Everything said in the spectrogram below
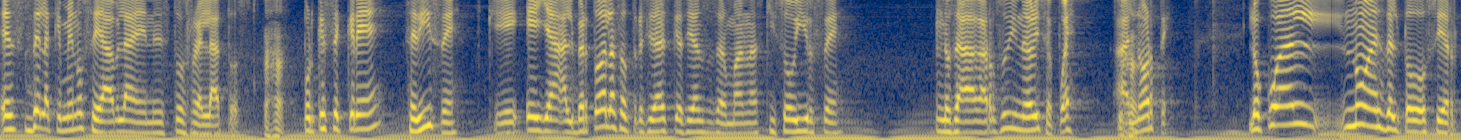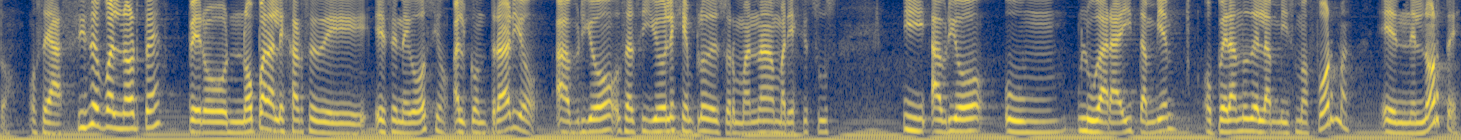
es de la que menos se habla en estos relatos. Ajá. Porque se cree, se dice que ella, al ver todas las atrocidades que hacían sus hermanas, quiso irse. O sea, agarró su dinero y se fue al norte. Lo cual no es del todo cierto. O sea, sí se fue al norte, pero no para alejarse de ese negocio. Al contrario, abrió, o sea, siguió el ejemplo de su hermana María Jesús y abrió un lugar ahí también, operando de la misma forma en el norte.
